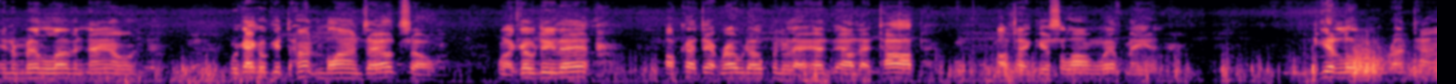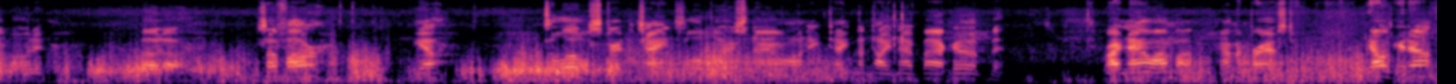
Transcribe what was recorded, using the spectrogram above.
in the middle of it now. And we got to go get the hunting blinds out, so when I go do that, I'll cut that road open to that, out of that top. I'll take this along with me and get a little more run time on it. But uh, so far, yeah, it's a little strip. The chain's a little loose now. I need to tighten, tighten that back up. But right now, I'm uh, I'm impressed. Y'all get out,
